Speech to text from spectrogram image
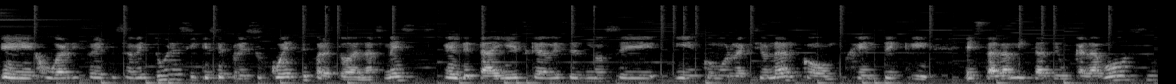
eh, jugar diferentes aventuras y que se presucuente para todas las mesas. El detalle es que a veces no sé bien cómo reaccionar con gente que está a la mitad de un calabozo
